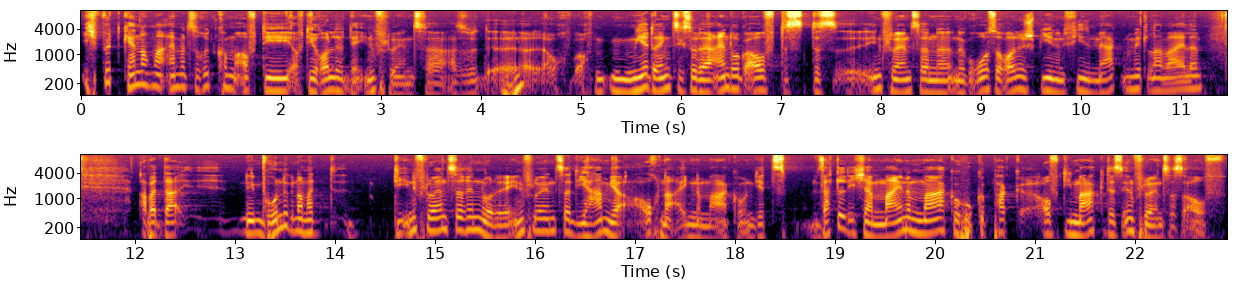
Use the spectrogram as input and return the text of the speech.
Ich würde gerne noch mal einmal zurückkommen auf die auf die Rolle der Influencer. Also äh, mhm. auch, auch mir drängt sich so der Eindruck auf, dass, dass äh, Influencer eine, eine große Rolle spielen in vielen Märkten mittlerweile. Aber da im Grunde genommen hat die Influencerin oder der Influencer, die haben ja auch eine eigene Marke. Und jetzt sattel ich ja meine Marke Huckepack auf die Marke des Influencers auf.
